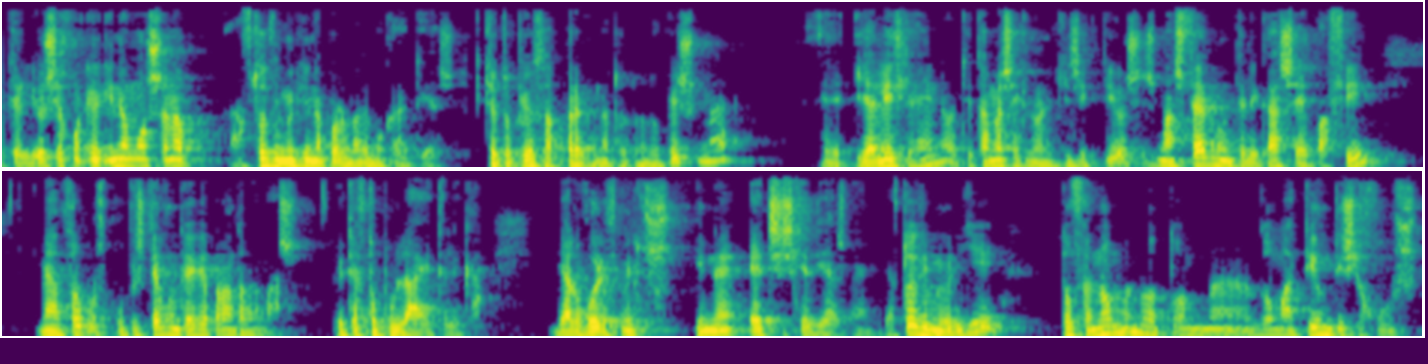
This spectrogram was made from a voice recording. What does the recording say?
τελείως. Είναι όμως αυτό δημιουργεί ένα πρόβλημα δημοκρατίας και το οποίο θα πρέπει να το αντιμετωπίσουμε. Ε, η αλήθεια είναι ότι τα μέσα κοινωνικής δικτύωσης μας φέρνουν τελικά σε επαφή με ανθρώπους που πιστεύουν τα ίδια πράγματα με εμάς. Διότι αυτό πουλάει τελικά. Οι αλγοριθμοί τους είναι έτσι σχεδιασμένοι. Γι' αυτό δημιουργεί το φαινόμενο των ε, δωματίων της ηχούς.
